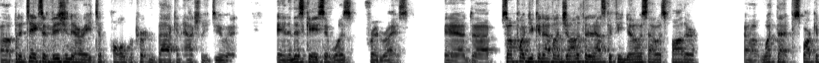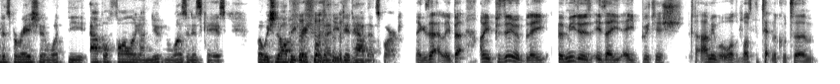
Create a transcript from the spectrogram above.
Uh, but it takes a visionary to pull the curtain back and actually do it. And in this case, it was Fred Reiss. And uh, some point you can have on Jonathan and ask if he knows how his father, uh, what that spark of inspiration, what the apple falling on Newton was in his case, but we should all be grateful that he did have that spark. Exactly. But I mean, presumably, Bermuda is, is a, a British, I mean, what, what's the technical term?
